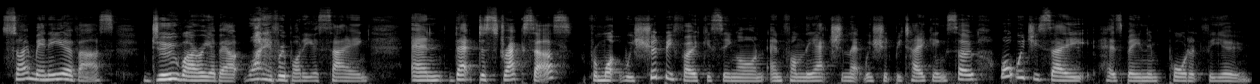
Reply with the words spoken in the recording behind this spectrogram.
so many of us do worry about what everybody is saying, and that distracts us from what we should be focusing on and from the action that we should be taking. So, what would you say has been important for you?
